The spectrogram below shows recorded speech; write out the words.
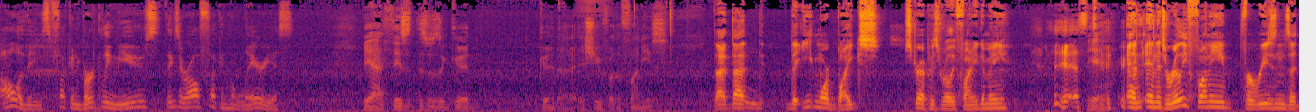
all of these fucking Berkeley Mews. These are all fucking hilarious. Yeah, this this was a good good uh, issue for the funnies. that that the eat more bikes strip is really funny to me, yes. Yeah. and and it's really funny for reasons that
